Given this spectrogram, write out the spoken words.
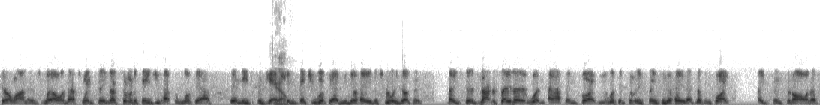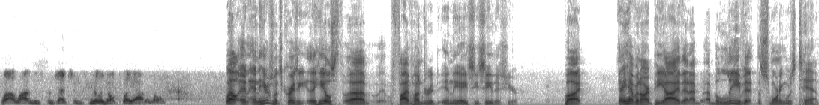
Carolina as well. And that's one thing. That's some of the things you have to look at in these projections that you look at and you go, "Hey, this really doesn't make sense." Not to say that it wouldn't happen, but you look at some of these things and go, "Hey, that doesn't quite make sense at all." And that's why a lot of these projections really don't play out at all. Well, and, and here's what's crazy: the Heels uh, 500 in the ACC this year, but they have an RPI that I, I believe that this morning was 10,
